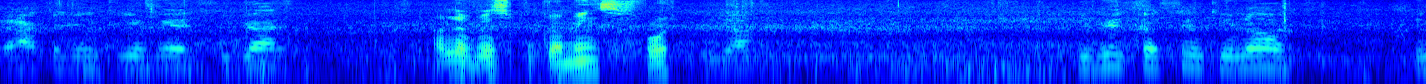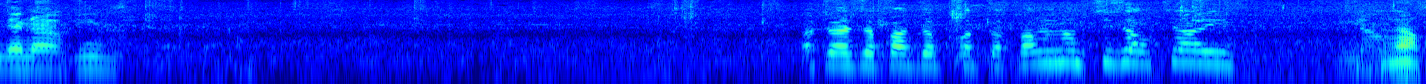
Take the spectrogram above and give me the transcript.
Era que a gente queria ver chegar. Olha, vê-se pelo caminho se for. Já. E ver se a 109 ainda não vimos. Atrás da parte da plataforma não precisa alterar aí. Não. Não.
